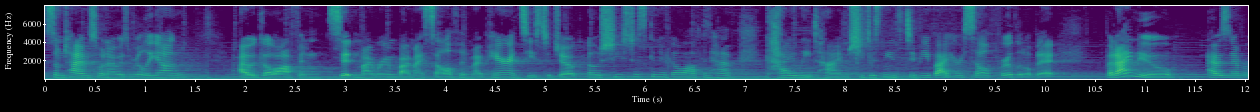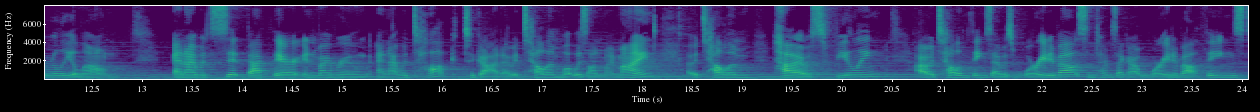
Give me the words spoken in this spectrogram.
Sometimes when I was really young, I would go off and sit in my room by myself, and my parents used to joke, Oh, she's just gonna go off and have Kylie time. She just needs to be by herself for a little bit. But I knew I was never really alone. And I would sit back there in my room and I would talk to God. I would tell him what was on my mind. I would tell him how I was feeling. I would tell him things I was worried about. Sometimes I got worried about things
